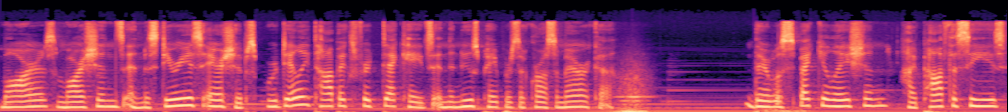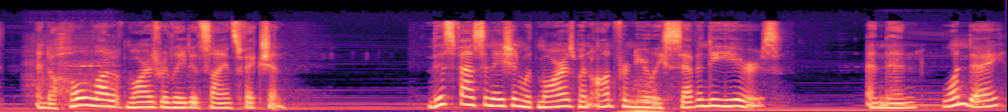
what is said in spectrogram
Mars, Martians, and mysterious airships were daily topics for decades in the newspapers across America. There was speculation, hypotheses, and a whole lot of Mars related science fiction. This fascination with Mars went on for nearly 70 years. And then, one day,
